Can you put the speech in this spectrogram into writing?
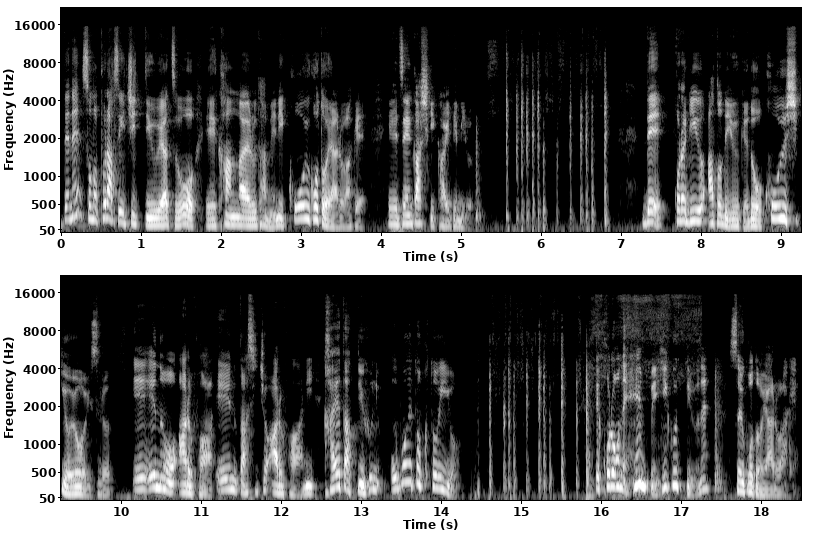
でね、そのプラス1っていうやつを、えー、考えるために、こういうことをやるわけ。えー、全化式書いてみる。で、これ理由後で言うけど、こういう式を用意する。an を α、an 足し1を α に変えたっていうふうに覚えとくといいよ。で、これをね、変辺引くっていうね、そういうことをやるわけ。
